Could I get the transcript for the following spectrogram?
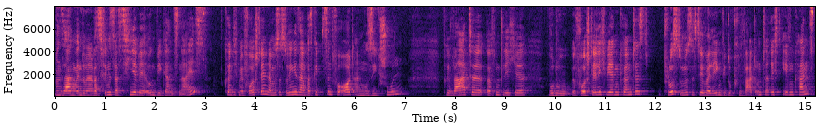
und sagen, wenn du dann was findest, das hier wäre irgendwie ganz nice, könnte ich mir vorstellen, dann müsstest du hingehen und sagen, was gibt es denn vor Ort an Musikschulen, private, öffentliche, wo du vorstellig werden könntest. Plus, du müsstest dir überlegen, wie du Privatunterricht geben kannst.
